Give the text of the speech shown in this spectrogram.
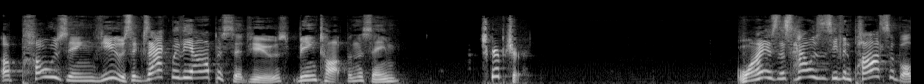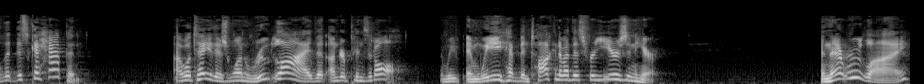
opposing views, exactly the opposite views being taught from the same scripture. Why is this? How is this even possible that this could happen? I will tell you, there's one root lie that underpins it all. And we, and we have been talking about this for years in here. And that root lie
